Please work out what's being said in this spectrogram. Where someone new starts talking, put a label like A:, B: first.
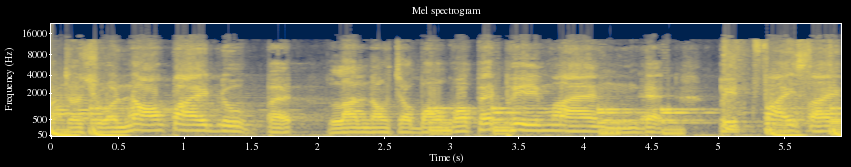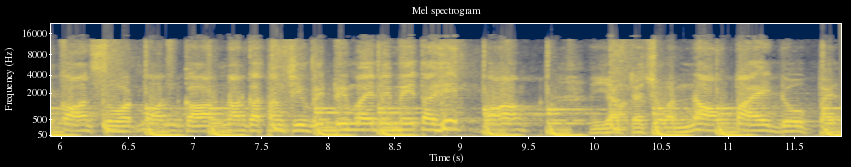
A: ากจะชวนน้องไปดูเป็ด และน้องจะบอกว่าเป็ดพี่แม่งเด็ด ปิดไฟใส่ก่อนสวดมนต์ก่อนนอนก็ทั้งชีวิตพี่ไม่ได้มีแต่ฮิตบอง อยากจะชวนน้องไปดูเป็ด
